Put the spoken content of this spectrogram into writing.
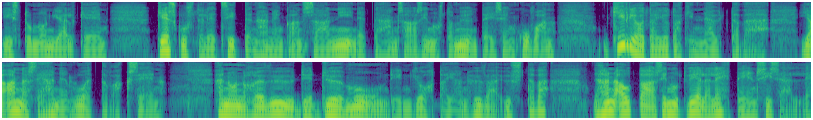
istunnon jälkeen. Keskustelet sitten hänen kanssaan niin, että hän saa sinusta myönteisen kuvan. Kirjoita jotakin näyttävää ja anna se hänen luettavakseen. Hän on Revue de Deux Mondin johtajan hyvä ystävä hän auttaa sinut vielä lehteen sisälle.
